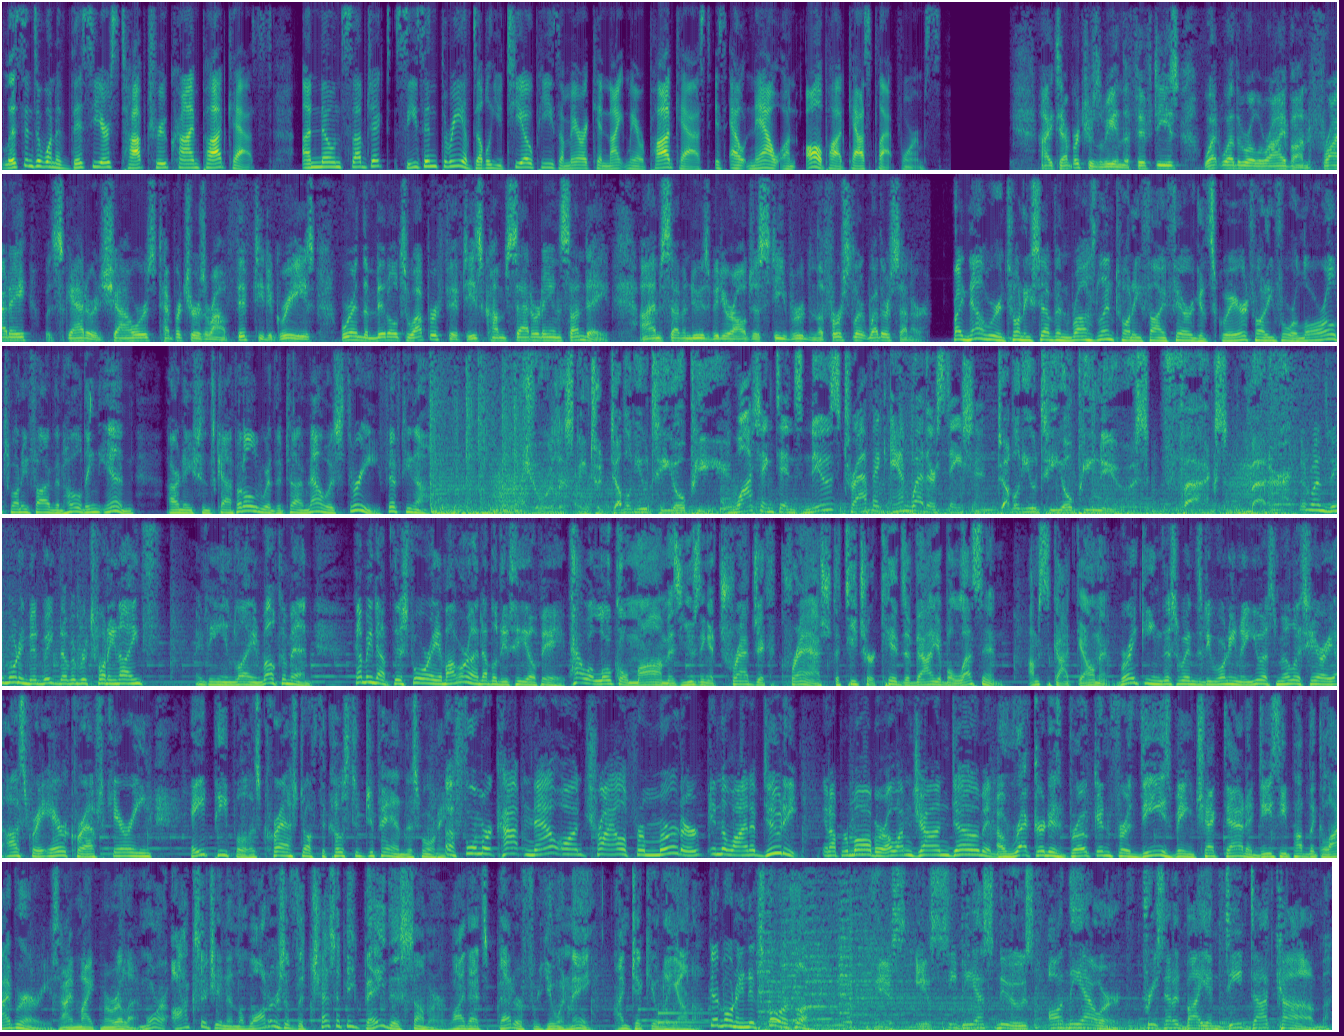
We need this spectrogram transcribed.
Listen to one of this year's top true crime podcasts. Unknown Subject, Season 3 of WTOP's American Nightmare podcast is out now on all podcast platforms. High temperatures will be in the 50s. Wet weather will arrive on Friday with scattered showers. Temperatures around 50 degrees. We're in the middle to upper 50s come Saturday and Sunday. I'm 7 News meteorologist Steve Rudin, the First Alert Weather Center. Right now we're at 27 Rosslyn, 25 Farragut Square, 24 Laurel, 25 in Holding in our nation's capital, where the time now is 359. You're listening to WTOP, Washington's news, traffic, and weather station. WTOP News. Facts matter. Good Wednesday morning, midweek, November 29th. I'm Dean Lane. Welcome in. Coming up this 4 a.m. hour on WTOP. How a local mom is using a tragic crash to teach her kids a valuable lesson. I'm Scott Gelman. Breaking this Wednesday morning, a U.S. military Osprey aircraft carrying Eight people has crashed off the coast of Japan this morning. A former cop now on trial for murder in the line of duty. In Upper Marlboro, I'm John Domen. A record is broken for these being checked out at DC public libraries. I'm Mike Murillo. More oxygen in the waters of the Chesapeake Bay this summer. Why that's better for you and me. I'm Dick Uliano. Good morning. It's 4 o'clock. This is CBS News on the Hour, presented by Indeed.com.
